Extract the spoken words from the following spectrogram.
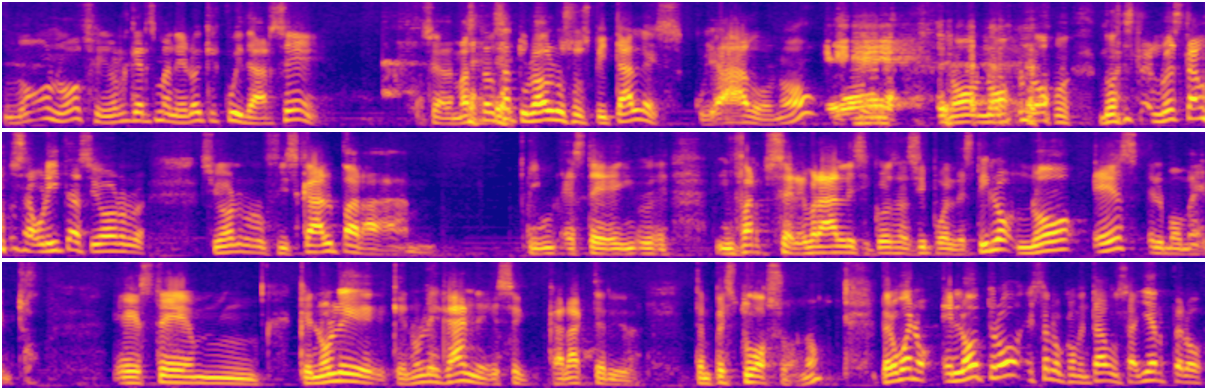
no, no, señor Gertz Manero, hay que cuidarse. O sea, además están saturados los hospitales. Cuidado, ¿no? No, no, no. No, está, no estamos ahorita, señor, señor fiscal, para este, infartos cerebrales y cosas así por el estilo. No es el momento este, que, no le, que no le gane ese carácter tempestuoso, ¿no? Pero bueno, el otro, esto lo comentábamos ayer, pero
